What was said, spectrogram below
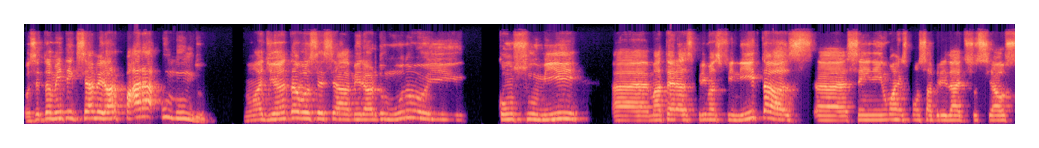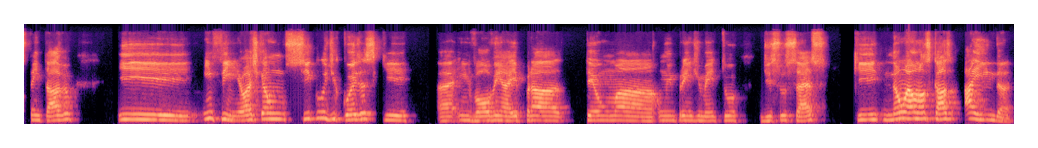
Você também tem que ser a melhor para o mundo. Não adianta você ser a melhor do mundo e consumir é, matérias-primas finitas é, sem nenhuma responsabilidade social sustentável. E, enfim, eu acho que é um ciclo de coisas que é, envolvem aí para ter uma, um empreendimento de sucesso, que não é o nosso caso ainda.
